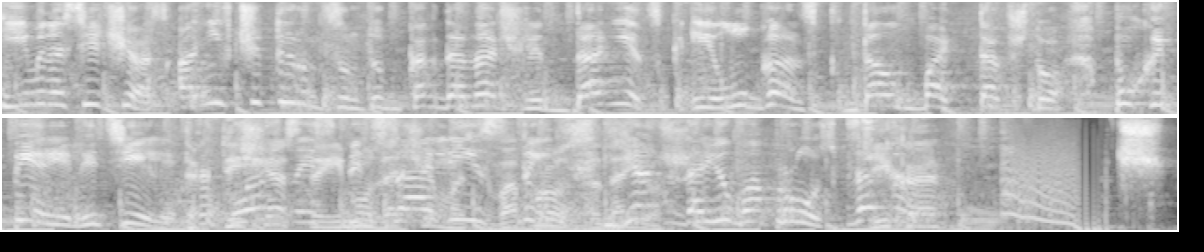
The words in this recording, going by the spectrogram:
именно сейчас? Они в 14-м, когда начали Донецк и Луганск долбать так, что пух и перья летели. Так как ты сейчас-то ему зачем этот вопрос задаешь? Я задаю вопрос. Тихо. Чш.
